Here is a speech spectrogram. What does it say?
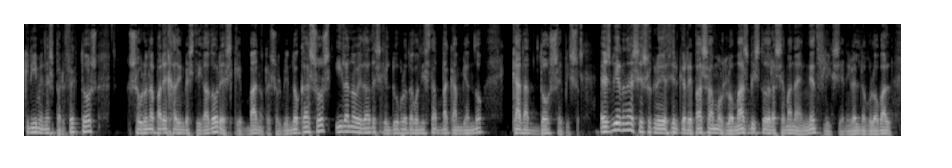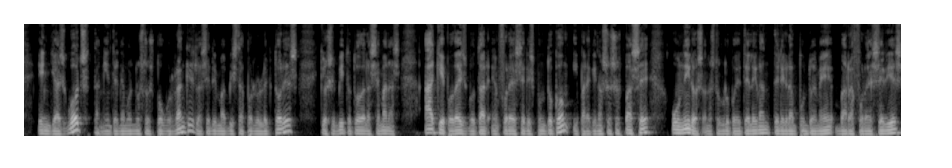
Crímenes Perfectos, sobre una pareja de investigadores que van resolviendo casos y la novedad es que el dúo protagonista va cambiando cada dos episodios. Es viernes y eso quiere decir que repasamos lo más visto de la semana en Netflix y a nivel no global en Just Watch. También tenemos nuestros Power Rankings, las series más vistas por los lectores, que os invito todas las semanas a que podáis votar en series.com y para que no se os pase, uniros a nuestro grupo de Telegram, telegram.me barra fuera de series,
